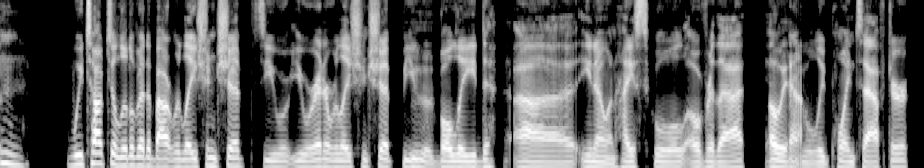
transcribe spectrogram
we talked a little bit about relationships. You were you were in a relationship. You were bullied, uh, you know, in high school over that. Oh, yeah. probably points after.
